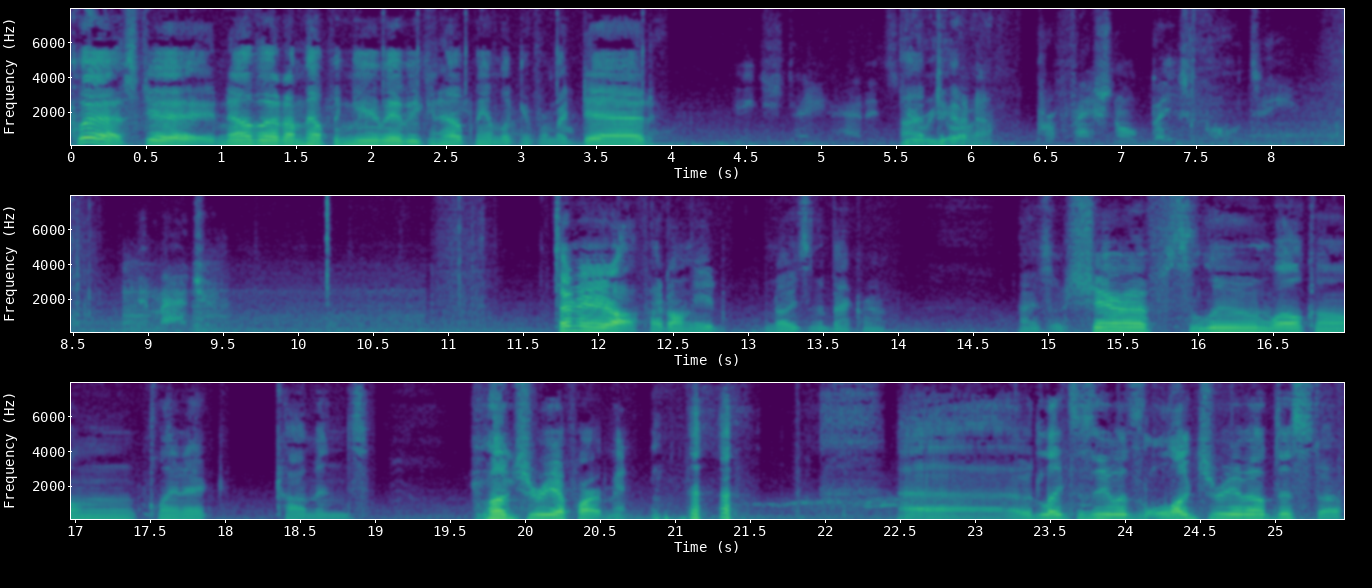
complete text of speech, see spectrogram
Quest, yay. Now that I'm helping you, maybe you can help me. I'm looking for my dad. Each state had its I have to we go now. professional baseball Turning it off. I don't need noise in the background. Alright, so sheriff, saloon, welcome, clinic, commons, luxury apartment. uh, I would like to see what's luxury about this stuff.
